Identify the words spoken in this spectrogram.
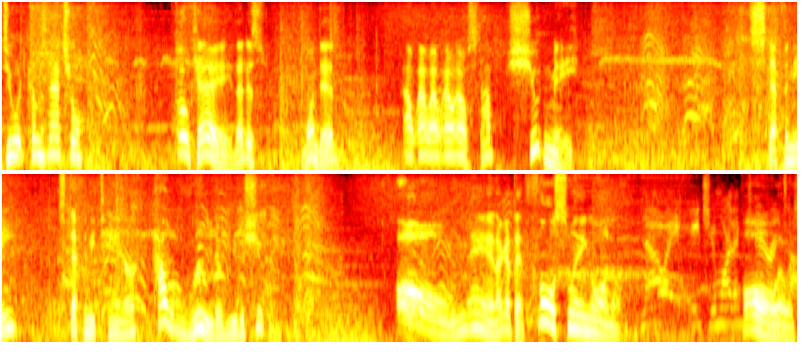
do what comes natural. Okay, that is one dead. Ow, ow, ow, ow, ow. Stop shooting me. Stephanie? Stephanie Tanner? How rude of you to shoot me. Oh, man. I got that full swing on him. Now I hate you more than Oh, that was-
